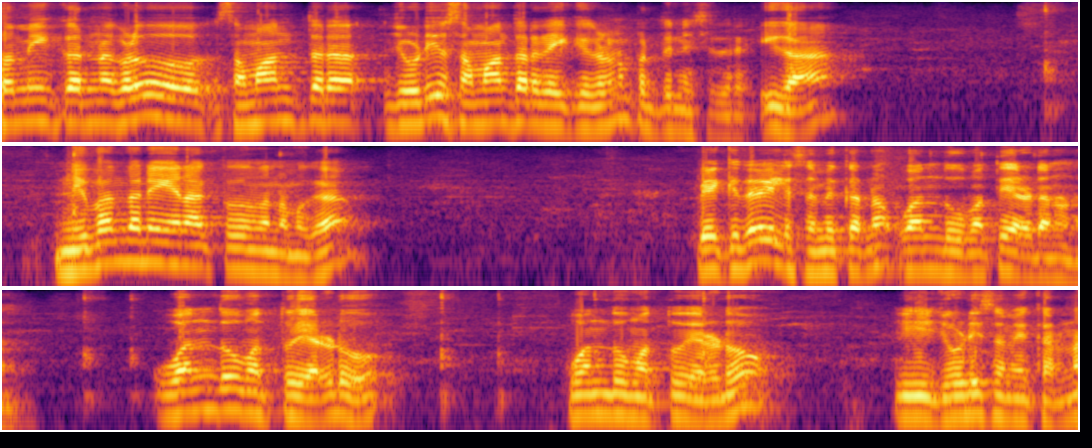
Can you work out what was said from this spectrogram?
ಸಮೀಕರಣಗಳು ಸಮಾಂತರ ಜೋಡಿ ಸಮಾಂತರ ರೇಖೆಗಳನ್ನು ಪ್ರತಿನಿಧಿಸಿದರೆ. ಈಗ ನಿಬಂಧನೆ ಏನಾಗ್ತದೆ ನಮಗೆ? ಬೇಕಿದ್ರೆ ಇಲ್ಲಿ ಸಮೀಕರಣ ಒಂದು ಮತ್ತು ಎರಡನ್ನು ಒಂದು ಮತ್ತು ಎರಡು ಒಂದು ಮತ್ತು ಎರಡು ಈ ಜೋಡಿ ಸಮೀಕರಣ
